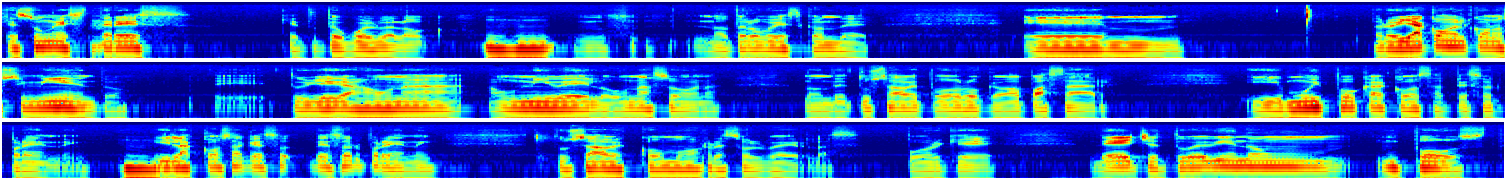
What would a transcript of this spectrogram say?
es un estrés que tú te vuelve loco. no, te lo voy a esconder. Em, pero ya con el conocimiento, tú llegas a, una, a un nivel o una zona donde tú sabes todo lo que va a pasar y muy pocas cosas te sorprenden. Y las cosas que te sorprenden, tú sabes cómo resolverlas. Porque, de hecho, estuve viendo un, post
